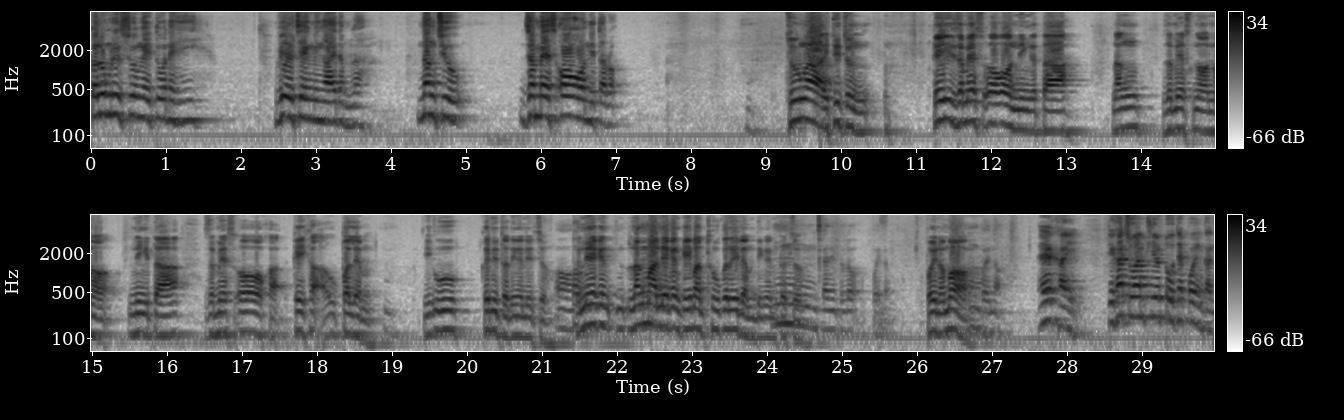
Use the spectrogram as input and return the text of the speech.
kalung ril su ngai tu na hi. Vel cheng mi ngai dam la nang chu james o o ni taro. Chú nga iti chun Kay zames o o ningata Nang zames no no Ningita Zames o o ka Kay ka upalem Iu Kanita dengan ni chu Oh. Kani kan Lang ma ne kan kay man thu kanay lam dengan ta chu kan ni talo poi no Poi na mo poi no e khai ti kha chuan clear tu te point kan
